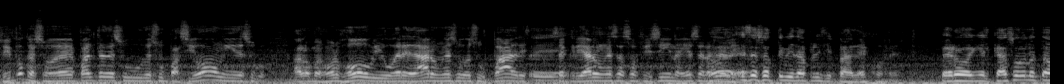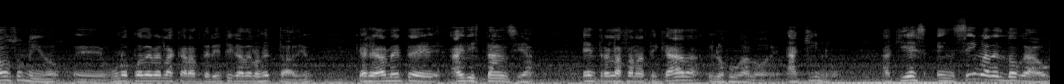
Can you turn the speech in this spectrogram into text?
Sí, porque eso es parte de su, de su pasión y de su, a lo mejor, hobby o heredaron eso de sus padres, Sí. se criaron en esas oficinas y esa es la No, realidad. esa es su actividad principal. Es correcto. Pero en el caso de los Estados Unidos, eh, uno puede ver las características de los estadios, que realmente hay distancia entre la fanaticada y los jugadores. Aquí no. Aquí es encima del dogao,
